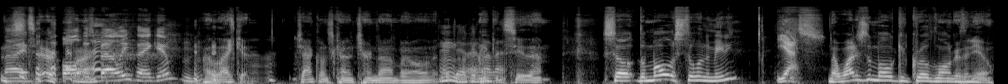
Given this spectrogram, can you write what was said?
my baldest belly. Thank you. I like it. Jacqueline's kind of turned on by all of it. I did. I I love can see that. So the mole is still in the meeting? Yes. Now, why does the mole get grilled longer than you?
